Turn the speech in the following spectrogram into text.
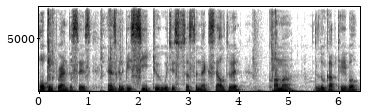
open parenthesis, and it's going to be C2, which is just the next cell to it, comma, the lookup table.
